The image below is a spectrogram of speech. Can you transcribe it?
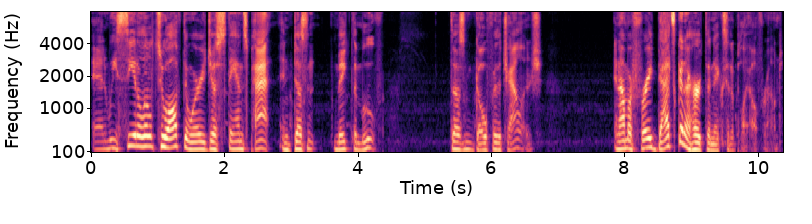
And we see it a little too often where he just stands pat and doesn't make the move, doesn't go for the challenge. And I'm afraid that's going to hurt the Knicks in a playoff round.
